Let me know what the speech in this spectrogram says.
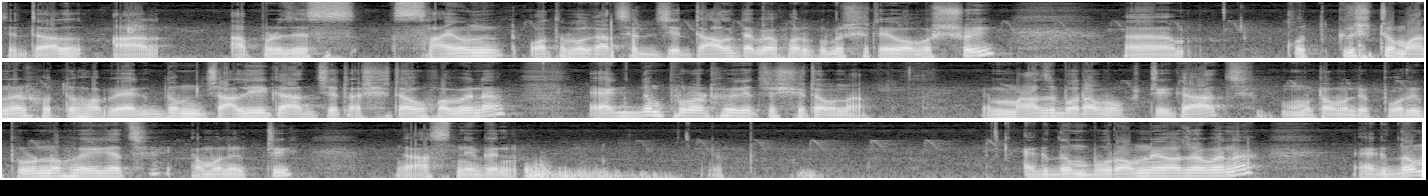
যে ডাল, আর আপনার যে সায়ন অথবা গাছের যে ডালটা ব্যবহার করবেন, সেটাই অবশ্যই উৎকৃষ্ট মানের হতে হবে। একদম জালি গাছ যেটা, সেটাও হবে না। একদম পুরাট হয়ে গেছে, সেটাও না। মাঝ বরাবর একটি গাছ মোটামুটি পরিপূর্ণ হয়ে গেছে, এমন একটি গাছ নেবেন। একদম বুড়াও নেওয়া যাবে না, একদম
